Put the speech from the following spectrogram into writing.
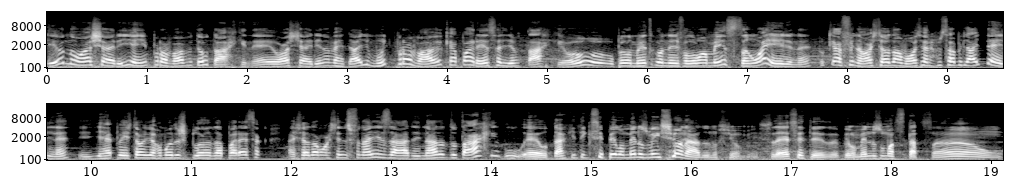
eu não acharia improvável ter o Tarkin, né? Eu acharia, na verdade, muito provável que apareça ali o Tarkin. Ou, ou pelo menos quando ele falou uma menção a ele, né? Porque afinal a Estrela da Morte é responsabilidade dele, né? E de repente estão ele arrumando os planos, aparece a- a Estrela da Morte sendo finalizada e nada do Tarkin. O, é, o Tarkin tem que ser pelo menos mencionado no filme, isso daí é certeza. Pelo menos uma citação,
